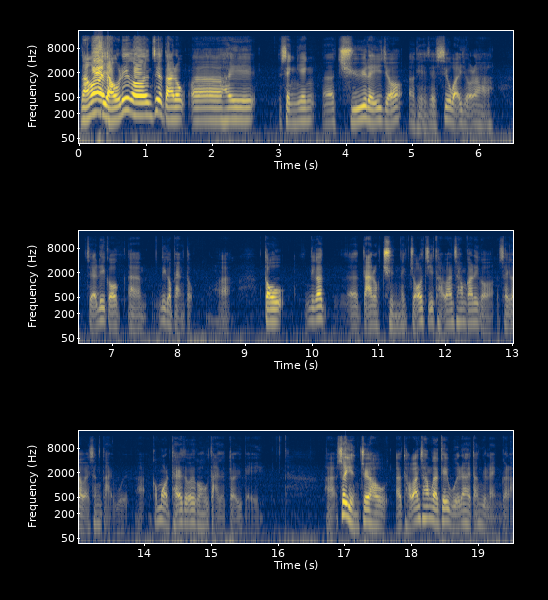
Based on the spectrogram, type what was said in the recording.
嗱，我係由呢個即係大陸誒係承認誒處理咗啊，其實就銷毀咗啦嚇。就係呢個誒呢個病毒啊，到而家誒大陸全力阻止台灣參加呢個世界衞生大會啊，咁我哋睇到一個好大嘅對比啊。雖然最後誒台灣參加機會咧係等於零噶啦，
